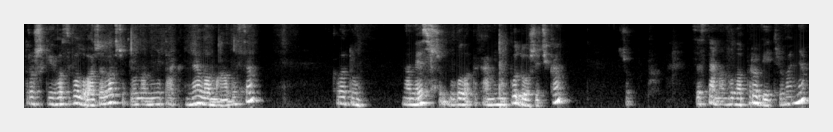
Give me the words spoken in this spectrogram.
трошки його зволожила, щоб воно мені так не ламалося. Кладу на низ, щоб була така мені подушечка, щоб система була провітрювання.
